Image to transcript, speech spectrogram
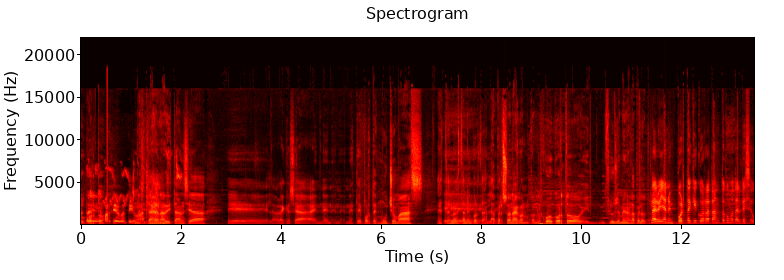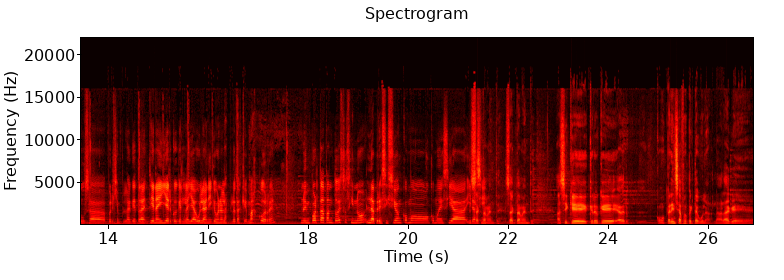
este corto, partido contigo, ¿eh? Necesitas ganar distancia. eh, la verdad que, o sea, en, en- en este deporte es mucho más. Eh, Este no es tan importante. La persona con, con el juego corto influye menos la pelota. Claro, ya no importa que corra tanto como tal vez se usa, por ejemplo, la que tiene ahí Yerko, que es la Yaulani, que es una de las pelotas que más corren. No importa tanto eso, sino la precisión, como, como decía Irací. Exactamente, exactamente. Así que creo que, a ver, como experiencia fue espectacular. La verdad que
